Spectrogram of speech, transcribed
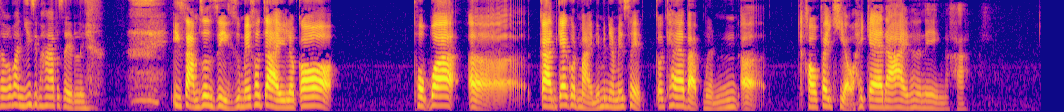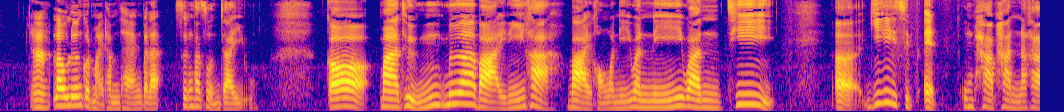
สักประมาณยี่สิบห้าเปอร์เซ็นเลย อีกสามส่วนสี่คือไม่เข้าใจแล้วก็พบว่าเอ่อการแก้กฎหมายนี่มันยังไม่เสร็จ ก็แค่แบบเหมือนเอ่อเขาไฟเขียวให้แก้ได้เท่านั้นเองนะคะอะเล่าเรื่องกฎหมายทำแท้งไปแล้ว ซึ่งพาสนใจอยู่ ก็มาถึงเมื่อบ่ายนี้ค่ะ บ่ายของวันนี้วันนี้วันที่เอ่อยี่สิบเอ็ด กุมภาพันธ์นะคะ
